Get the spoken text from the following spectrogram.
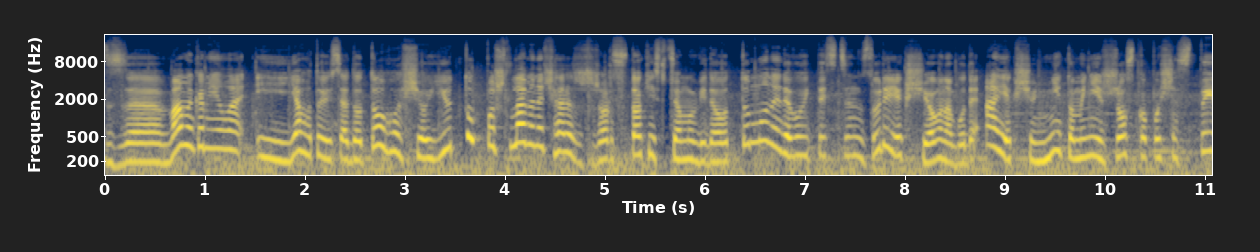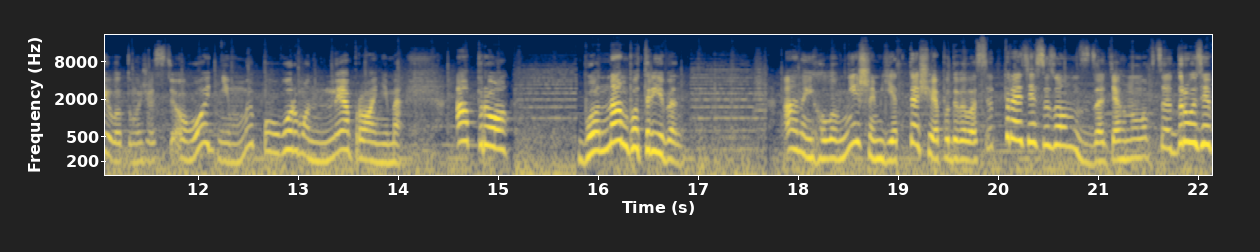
З вами Каміла, і я готуюся до того, що YouTube пошле мене через жорстокість в цьому відео. Тому не дивуйтесь цензурі, якщо вона буде. А якщо ні, то мені жорстко пощастило, тому що сьогодні ми поговоримо не про аніме, а про. Бо нам потрібен. А найголовнішим є те, що я подивилася третій сезон, затягнула в це друзів,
